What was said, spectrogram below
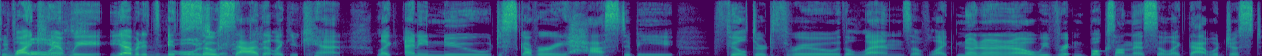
We've why always- can't we? Yeah but it's it's so sad that. that like you can't like any new discovery has to be filtered through the lens of like no no no no we've written books on this so like that would just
